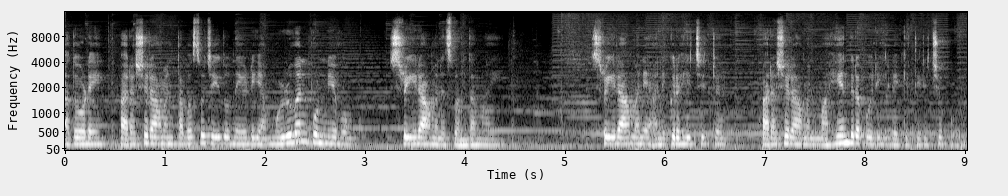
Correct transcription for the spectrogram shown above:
അതോടെ പരശുരാമൻ തപസ്സു ചെയ്തു നേടിയ മുഴുവൻ പുണ്യവും ശ്രീരാമന് സ്വന്തമായി. ശ്രീരാമനെ അനുഗ്രഹിച്ചിട്ട് പരശുരാമൻ മഹേന്ദ്രപുരിയിലേക്ക് തിരിച്ചുപോയി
